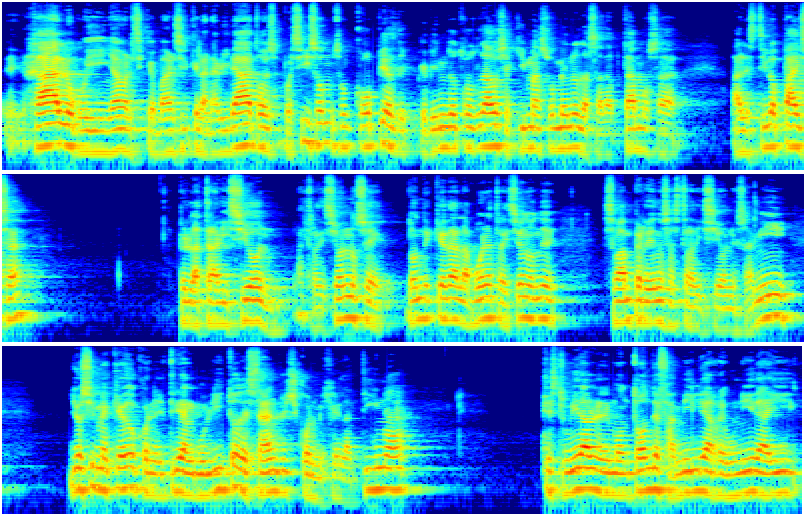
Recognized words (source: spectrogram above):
eh, Halloween, ya van a, decir que, van a decir que la Navidad, todo eso, pues sí, son, son copias de, que vienen de otros lados y aquí más o menos las adaptamos al estilo paisa, pero la tradición, la tradición, no sé, ¿dónde queda la buena tradición? ¿Dónde se van perdiendo esas tradiciones? A mí yo sí me quedo con el triangulito de sándwich con mi gelatina, que estuviera el montón de familia reunida ahí,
